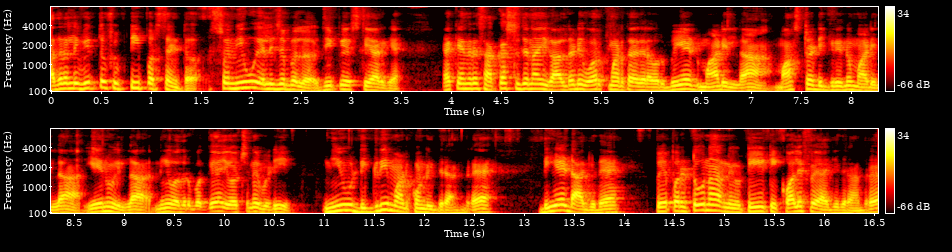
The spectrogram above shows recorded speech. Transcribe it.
ಅದರಲ್ಲಿ ವಿತ್ ಫಿಫ್ಟಿ ಪರ್ಸೆಂಟ್. ಸೊ ನೀವು eligible G P S T ಆರ್ಗೆ ಯಾಕೆಂದರೆ ಸಾಕಷ್ಟು ಜನ ಈಗ ಆಲ್ರೆಡಿ ವರ್ಕ್ ಮಾಡ್ತಾ ಇದ್ದಾರೆ. ಅವರು ಬಿ ಎಡ್ ಮಾಡಿಲ್ಲ ಮಾಸ್ಟರ್ ಡಿಗ್ರಿನೂ ಮಾಡಿಲ್ಲ, ಏನೂ ಇಲ್ಲ. ನೀವು ಅದ್ರ ಬಗ್ಗೆ ಯೋಚನೆ ಬಿಡಿ. ನೀವು ಡಿಗ್ರಿ ಮಾಡ್ಕೊಂಡಿದ್ದೀರಾ ಅಂದರೆ ಡಿ ಎಡ್ ಆಗಿದೆ. ಪೇಪರ್ ಟೂನ ನೀವು ಟಿ ಇ ಟಿ ಕ್ವಾಲಿಫೈ ಆಗಿದ್ದೀರಾ ಅಂದರೆ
